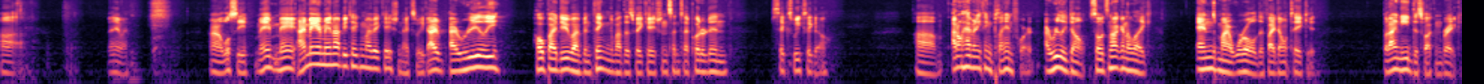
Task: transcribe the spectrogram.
Uh, anyway, I don't know. We'll see. May may I may or may not be taking my vacation next week. I I really hope I do. I've been thinking about this vacation since I put it in six weeks ago. Um, I don't have anything planned for it. I really don't. So it's not gonna like end my world if I don't take it. But I need this fucking break.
